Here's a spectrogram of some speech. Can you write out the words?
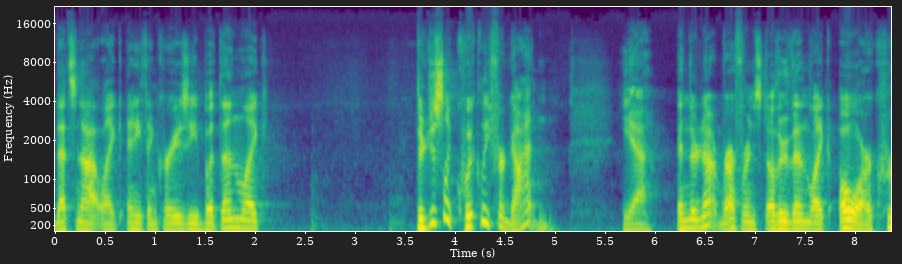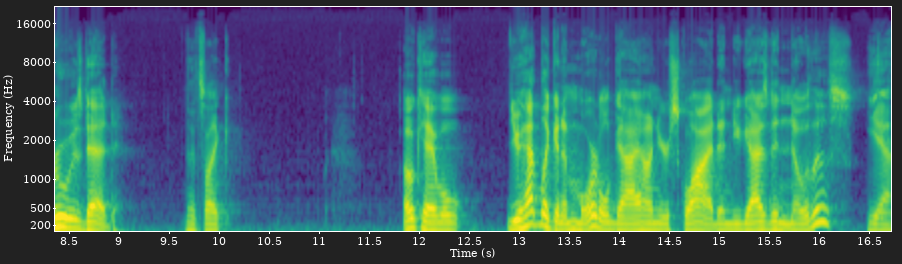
That's not like anything crazy, but then like, they're just like quickly forgotten Yeah. and they're not referenced other than like, oh, our crew is dead. It's like, okay, well, you had like an immortal guy on your squad, and you guys didn't know this. Yeah.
